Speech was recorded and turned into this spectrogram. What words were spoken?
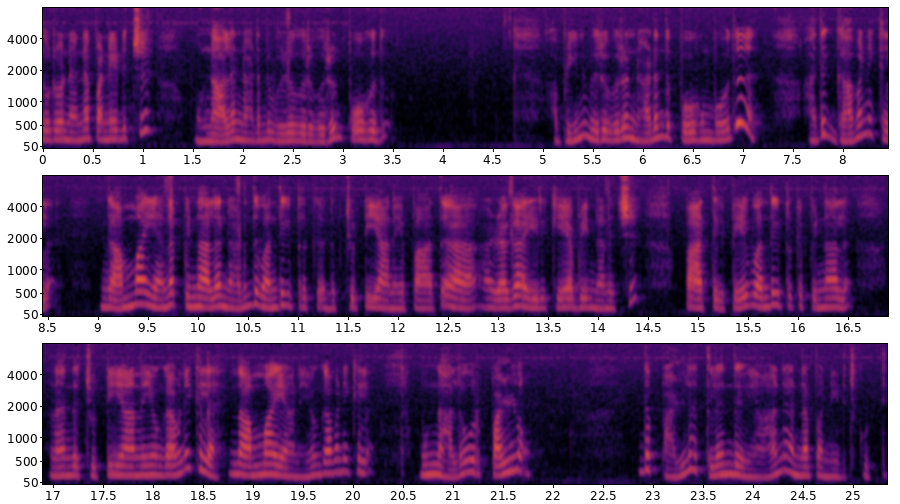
துருன்னு என்ன பண்ணிடுச்சு? முன்னால் நடந்து விறு விறுவிறுன்னு போகுது. அப்படின்னு விறுவிறு நடந்து போகும்போது அது கவனிக்கலை. இங்கே அம்மா யானை பின்னால் நடந்து வந்துக்கிட்டு இருக்கு. அந்த சுட்டி யானையை பார்த்து அழகாக இருக்கே அப்படின்னு நினச்சி பார்த்துக்கிட்டே வந்துக்கிட்டு இருக்கு பின்னால். ஆனால் இந்த சுட்டி யானையும் கவனிக்கலை இந்த அம்மா யானையும் கவனிக்கலை. முன்னால் ஒரு பள்ளம். இந்த பள்ளத்தில் இந்த யானை என்ன பண்ணிடுச்சு? குட்டி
